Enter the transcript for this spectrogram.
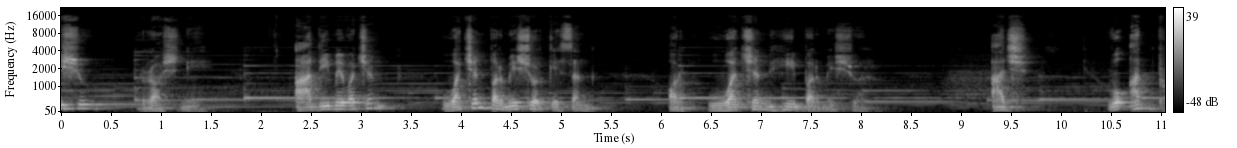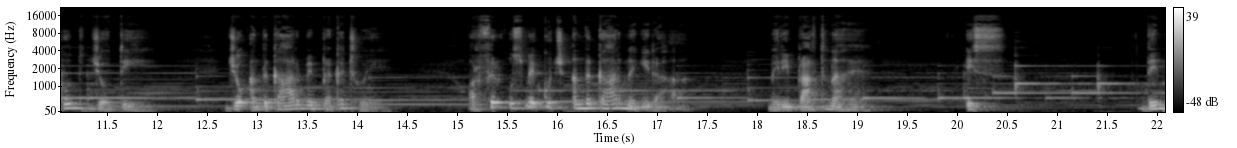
ईशु रोशनी। आदि में वचन वचन परमेश्वर के संग और वचन ही परमेश्वर। आज वो अद्भुत ज्योति जो अंधकार में प्रकट हुई और फिर उसमें कुछ अंधकार नहीं रहा। मेरी प्रार्थना है, इस दिन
